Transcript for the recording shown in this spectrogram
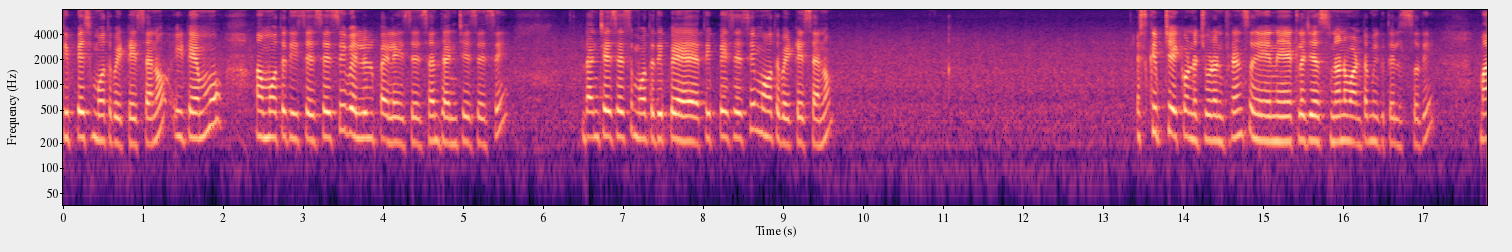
తిప్పేసి మూత పెట్టేశాను ఈ టైము మూత తీసేసేసి వెల్లుల్లిపాయలు వేసేసాను. దంచేసేసి దంచేసేసి మూత తిప్పే తిప్పేసేసి మూత పెట్టేశాను. స్కిప్ చేయకుండా చూడండి ఫ్రెండ్స్ నేను ఎట్లా చేస్తున్నాను వంట మీకు తెలుస్తుంది. మా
